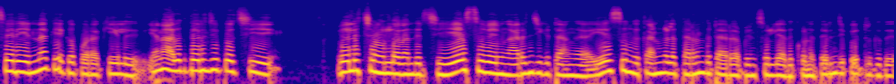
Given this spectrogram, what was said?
சரி என்ன கேட்க போகிற கேளு. ஏன்னா அதுக்கு தெரிஞ்சு போச்சு வெளிச்சம் உள்ளே வந்துருச்சு. இயேசுவை இவங்க அரைஞ்சிக்கிட்டாங்க இயேசு இங்கே கண்களை திறந்துட்டாரு அப்படின்னு சொல்லி அதுக்கு ஒன்று தெரிஞ்சு போயிட்டுருக்குது.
